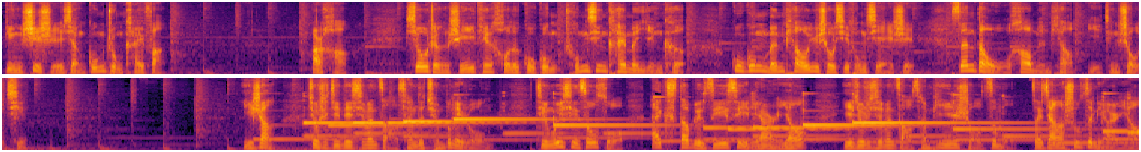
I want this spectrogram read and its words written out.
并适时向公众开放。二号，休整十一天后的故宫重新开门迎客。故宫门票预售系统显示，三到五号门票已经售罄。以上就是今天新闻早餐的全部内容，请微信搜索 xwzc 零二幺，也就是新闻早餐拼音首字母再加数字零二幺。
